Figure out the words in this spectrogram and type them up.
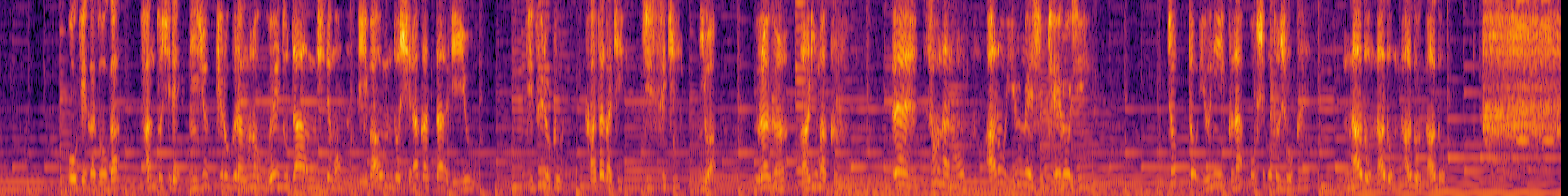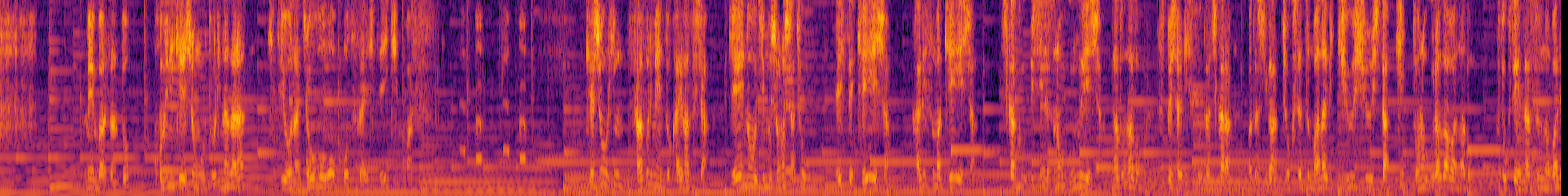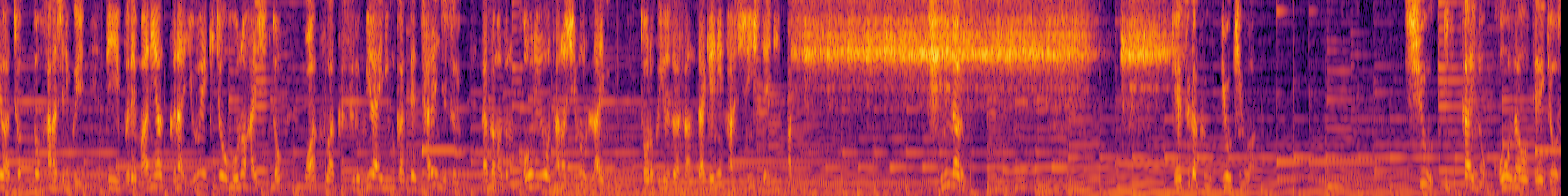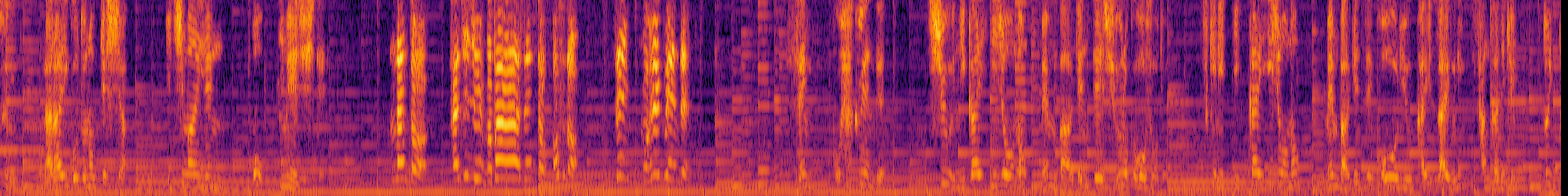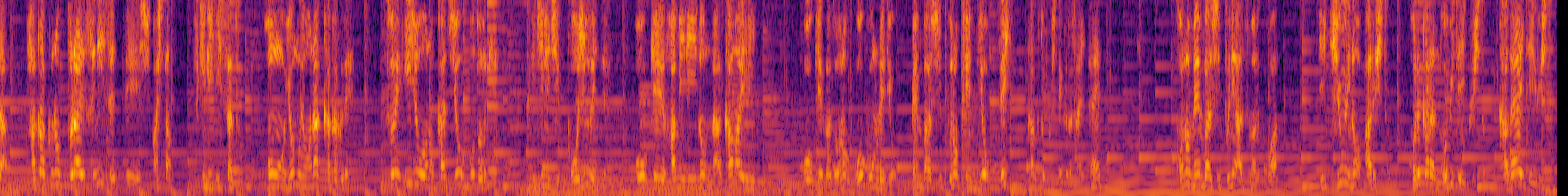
OK 画像が半年で 20kg のウェイトダウンしてもリバウンドしなかった理由。実力肩書き実績には裏がありまくる。ええそうなの？あの有名人芸能人。ちょっとユニークなお仕事紹介。などなどなどなど。メンバーさんとコミュニケーションを取りながら必要な情報をお伝えしていきます。化粧品サプリメント開発者芸能事務所の社長エステ経営者カリスマ経営者資格ビジネスの運営者などなどスペシャリストたちから私が直接学び吸収したヒットの裏側など不特定多数の場ではちょっと話しにくいディープでマニアックな有益情報の配信とワクワクする未来に向かってチャレンジする仲間との交流を楽しむライブ登録ユーザーさんだけに発信していきます。気になる。月額料金は週1回の講座を提供する習い事の月謝。1万円をイメージして。なんと85%オフの1500円で。1500円で。週2回以上のメンバー限定収録放送と。月に1回以上のメンバー限定交流会ライブに参加できる。といった破格のプライスに設定しました。月に1冊本を読むような価格でそれ以上の価値をお届け1日50円で OK ファミリーの仲間入り OK 画像のウォークオンレディオメンバーシップの権利をぜひ獲得してくださいね。このメンバーシップに集まるのは勢いのある人、これから伸びていく人、輝いている人。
